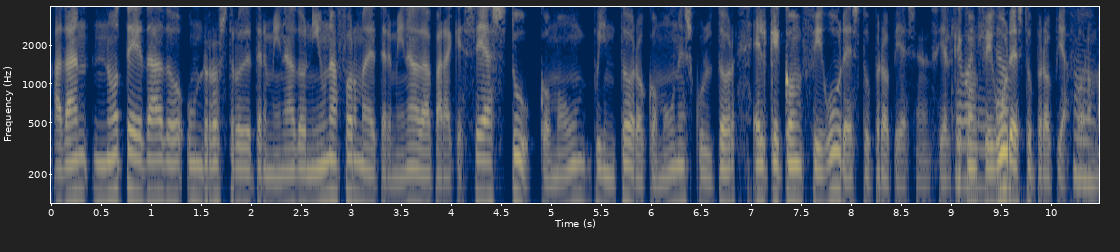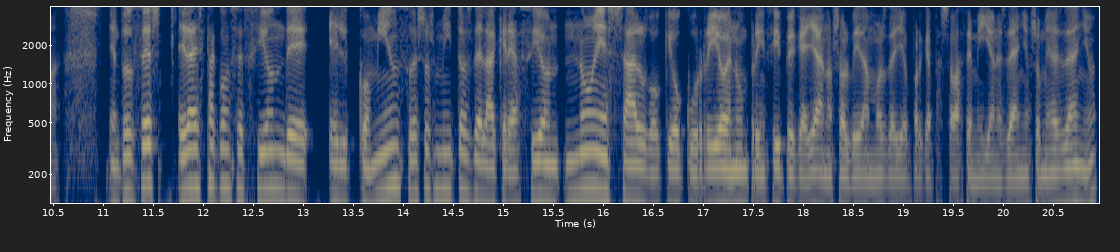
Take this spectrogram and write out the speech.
Adán, no te he dado un rostro determinado ni una forma determinada para que seas tú, como un pintor o como un escultor, el que configures tu propia esencia, el Qué que bonito. configures tu propia Mm. forma. Entonces, era esta concepción de el comienzo, esos mitos de la creación, no es algo que ocurrió en un principio y que ya nos olvidamos de ello porque pasó hace millones de años o miles de años,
